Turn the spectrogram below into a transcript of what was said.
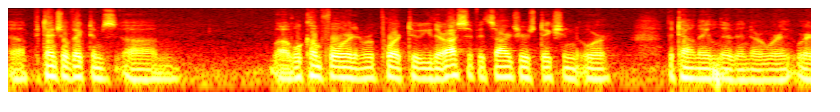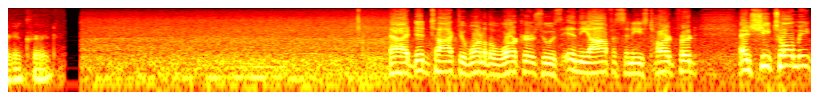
uh, potential victims, um, uh, will come forward and report to either us if it's our jurisdiction or the town they live in or where, where it occurred. Now, I did talk to one of the workers who was in the office in East Hartford, and she told me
